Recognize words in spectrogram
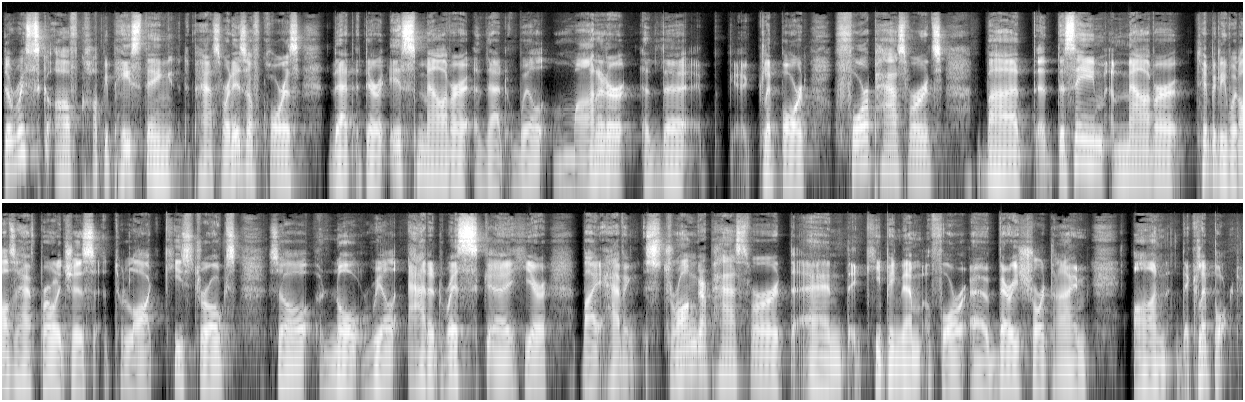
The risk of copy pasting the password is, of course, that there is malware that will monitor the clipboard for passwords, but the same malware typically would also have privileges to log keystrokes. So no real added risk uh, here by having stronger password and keeping them for a very short time on the clipboard.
